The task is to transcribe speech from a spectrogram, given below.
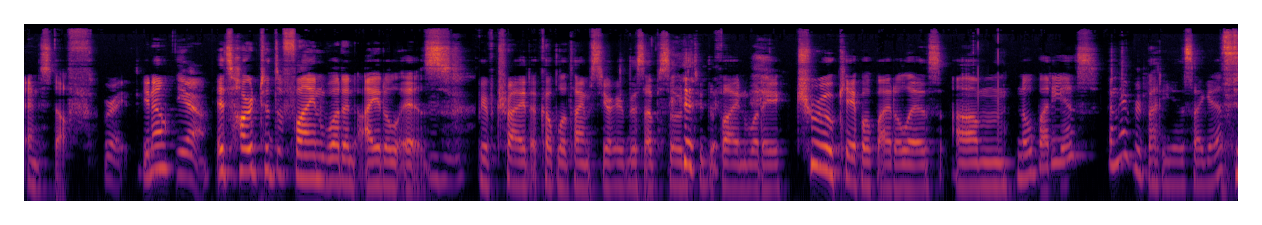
and stuff. Right. You know? Yeah. It's hard to define what an idol is. Mm-hmm. We've tried a couple of times during this episode to define what a true K-pop idol is. Um, nobody is, and everybody is, I guess.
